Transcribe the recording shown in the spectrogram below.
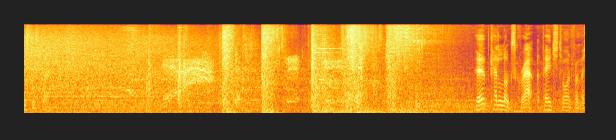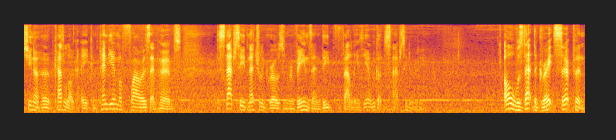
Is this guy? Herb Catalog Scrap, a page torn from Ashina Herb Catalog, a compendium of flowers and herbs. The snapseed naturally grows in ravines and deep valleys. Yeah, we got the snapseed already. Oh, was that the Great Serpent?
